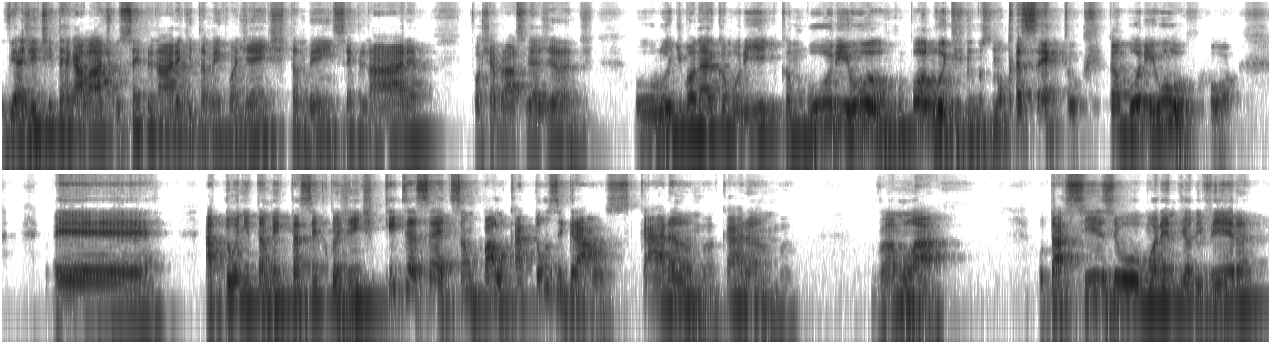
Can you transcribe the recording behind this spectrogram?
o Viajante Intergaláctico, sempre na área aqui também com a gente, também sempre na área. Forte abraço, viajante. O Luiz de Bonário Camburi, Camboriú, pô, Luiz, nunca acerto. Camboriú, pô. É, a Tony também, que está sempre com a gente. Que 17, São Paulo, 14 graus. Caramba, caramba. Vamos lá. O Tarcísio Moreno de Oliveira,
